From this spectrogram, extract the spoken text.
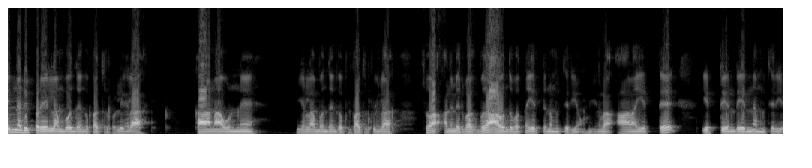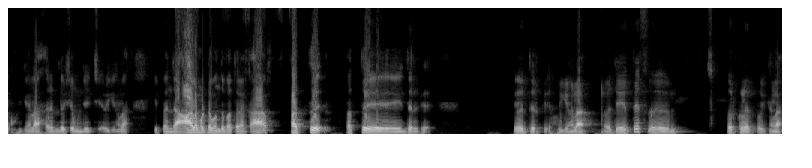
என் அடிப்படையில் நம்ம வந்து இங்கே பார்த்துருப்போம் இல்லைங்களா? காணா ஒன்று இதெல்லாம் வந்து இங்கே பார்த்துருப்பீங்களா ஸோ அந்தமாரி பார்க்கும்போது ஆ வந்து பார்த்தா எட்டு நமக்கு தெரியும் ஓகேங்களா? ஆனா எட்டு எட்டு என்ற எண் நமக்கு தெரியும் ஓகேங்களா? ரெண்டு விஷயம் முடிஞ்சிச்சு ஓகேங்களா? இப்போ இந்த ஆளை மட்டும் வந்து பார்த்தோன்னாக்கா பத்து பத்து இது இருக்குது எழுத்து இருக்குது ஓகேங்களா? எழுத்து எழுத்து பொருட்கள் சொற்கள் இருக்குது ஓகேங்களா?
